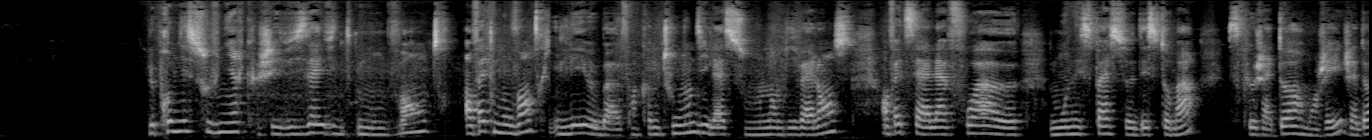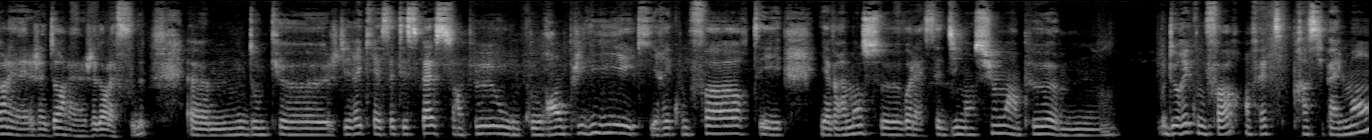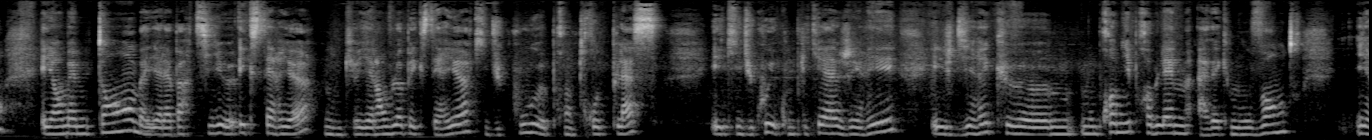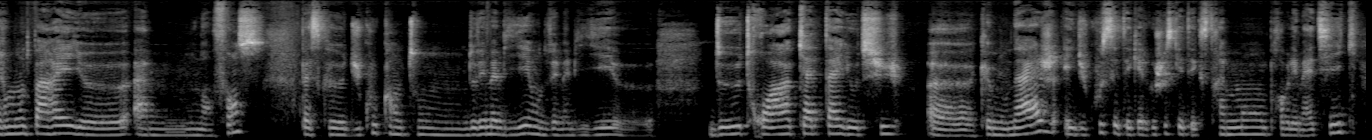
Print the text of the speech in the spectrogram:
Le premier souvenir que j'ai vis-à-vis de mon ventre, en fait, mon ventre, il est, bah, enfin, comme tout le monde, il a son ambivalence. En fait, c'est à la fois euh, mon espace d'estomac, parce que j'adore manger, j'adore la, j'adore la, j'adore la food. Euh, donc, euh, je dirais qu'il y a cet espace un peu où qu'on remplit et qui réconforte, et il y a vraiment ce, voilà, cette dimension un peu de réconfort en fait principalement et en même temps bah, il y a la partie extérieure donc il y a l'enveloppe extérieure qui du coup prend trop de place et qui du coup est compliqué à gérer. Et je dirais que euh, mon premier problème avec mon ventre, il remonte pareil euh, à mon enfance, parce que du coup quand on devait m'habiller, on devait m'habiller euh, deux, trois, quatre tailles au-dessus que mon âge, et du coup c'était quelque chose qui était extrêmement problématique.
